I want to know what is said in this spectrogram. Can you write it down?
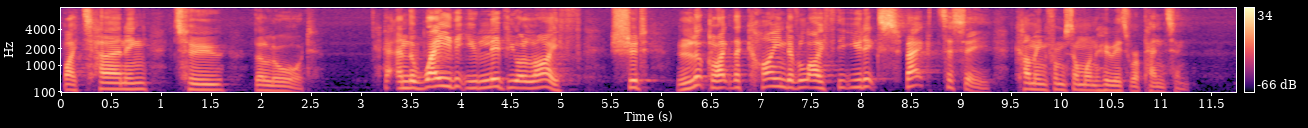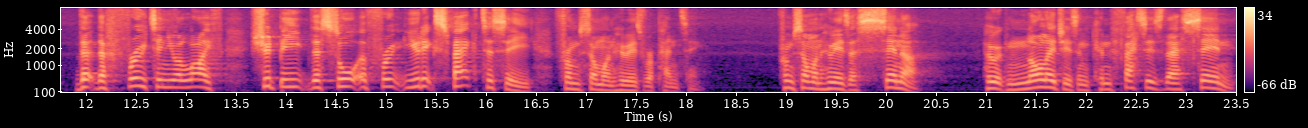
by turning to the Lord. And the way that you live your life should look like the kind of life that you'd expect to see coming from someone who is repentant. That the fruit in your life should be the sort of fruit you'd expect to see from someone who is repenting, from someone who is a sinner, who acknowledges and confesses their sin,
